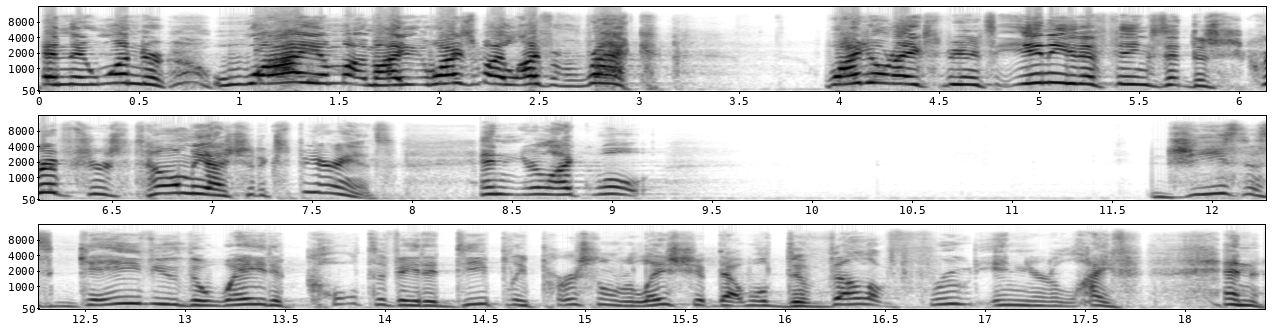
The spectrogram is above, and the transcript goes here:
And they wonder, why, am I, why is my life a wreck? Why don't I experience any of the things that the scriptures tell me I should experience? And you're like, well, Jesus gave you the way to cultivate a deeply personal relationship that will develop fruit in your life and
